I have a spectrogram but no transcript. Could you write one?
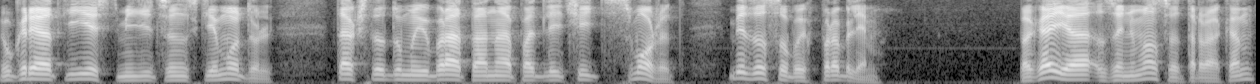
У крятки есть медицинский модуль, так что, думаю, брата она подлечить сможет, без особых проблем. Пока я занимался траком,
